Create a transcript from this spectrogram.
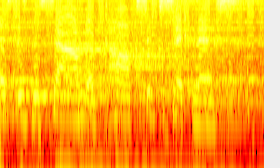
This is the sound of toxic sickness.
